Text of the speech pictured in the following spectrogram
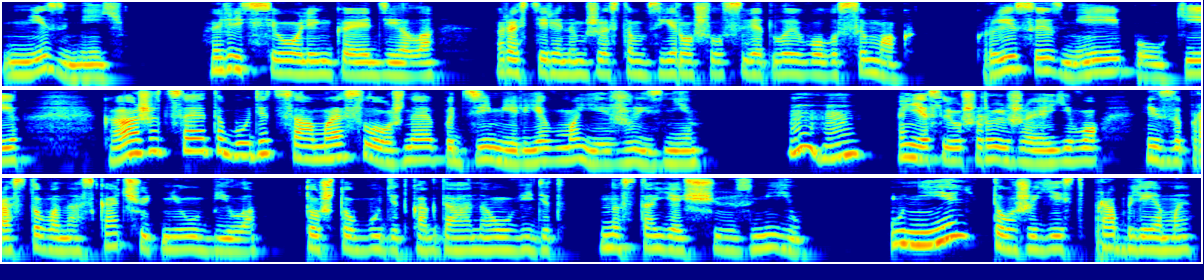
ни змей. «Веселенькое дело», — растерянным жестом взъерошил светлые волосы маг. «Крысы, змеи, пауки. Кажется, это будет самое сложное подземелье в моей жизни». «Угу, если уж рыжая его из-за простого носка чуть не убила, то, что будет, когда она увидит настоящую змею. «У Ниэль тоже есть проблемы»,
